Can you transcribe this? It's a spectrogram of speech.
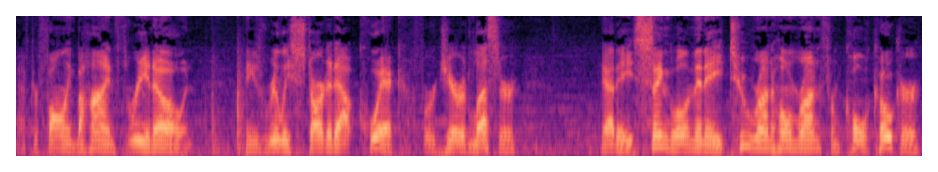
after falling behind three and zero, and things really started out quick for Jared Lesser. Had a single and then a two-run home run from Cole Coker.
